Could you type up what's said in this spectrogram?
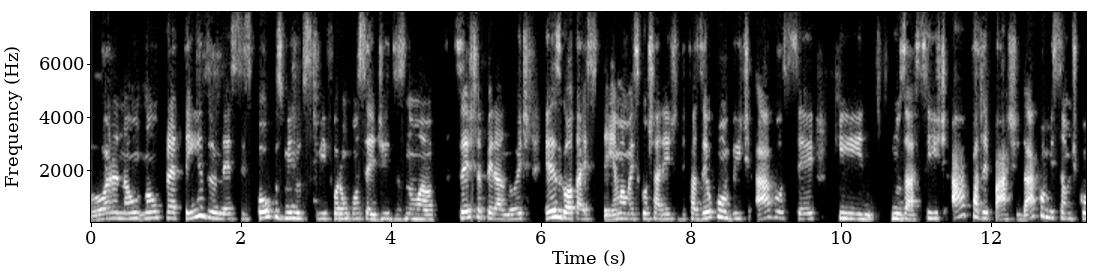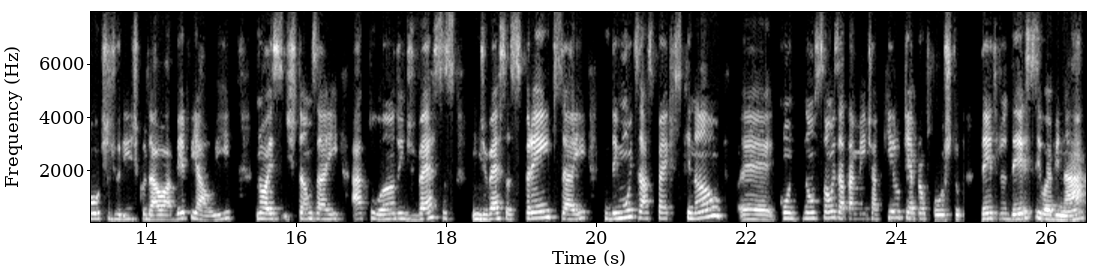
hora, não, não pretendo, nesses poucos minutos que me foram concedidos numa sexta-feira à noite, esgotar esse tema, mas gostaria de fazer o convite a você que nos assiste a fazer parte da comissão de coaching jurídico da OAB Piauí. Nós estamos aí atuando em diversos em diversas frentes aí, tem muitos aspectos que não é, não são exatamente aquilo que é proposto dentro desse webinar,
